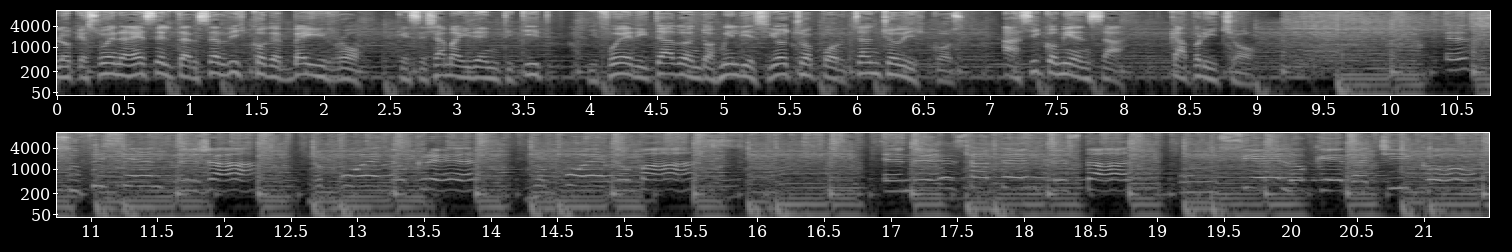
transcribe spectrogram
Lo que suena es el tercer disco de Beirro, que se llama Identikit y fue editado en 2018 por Chancho Discos. Así comienza Capricho. Es suficiente ya, no puedo creer, no puedo más. En esta tempestad, un cielo queda chico.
